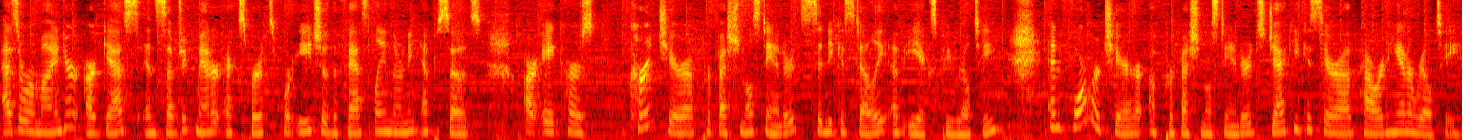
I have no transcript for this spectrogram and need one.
As a reminder, our guests and subject matter experts for each of the Fastlane Learning episodes are ACAR's current chair of professional standards, Cindy Castelli of eXp Realty, and former chair of professional standards, Jackie Casera of Howard Hanna Realty.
